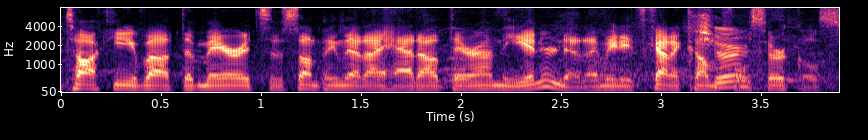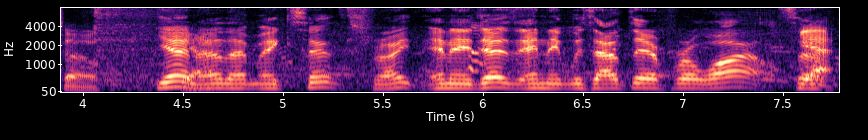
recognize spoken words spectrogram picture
talking about the merits of something that I had out there on the internet. I mean, it's kind of come Sure. full circle. So, Yeah, no, that makes sense, right? And it does, and it was out there for a while. So Yeah.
